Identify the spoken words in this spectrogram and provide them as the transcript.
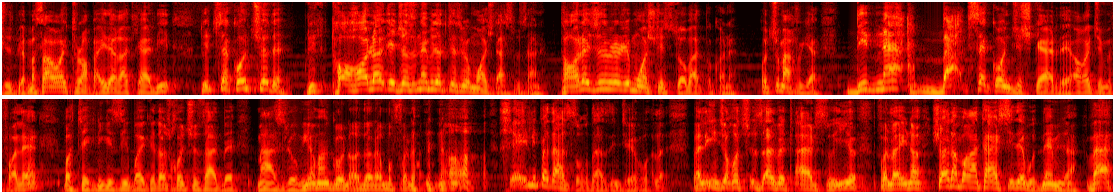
چیز بیاد. مثلا آقای ترامپ اگه دقت کردید دید سکند شده. دید تا حالا اجازه نمی‌داد کسی به موهاش دست بزنه. تا حالا اجازه نمی‌داد موهاش کسی صحبت بکنه. خودشو مخفی کرد؟ دید نه بعد سکنجش کرده. آقای جیمی فالن با تکنیک زیبایی که داشت خودشو زد به مظلومی. من گناه دارم و فلان اینا. خیلی پدر سوخته از این جیمی ولی اینجا خودشو زد به ترسویی و فلان اینا. شاید هم واقعا ترسیده بود نمی‌دونم. و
